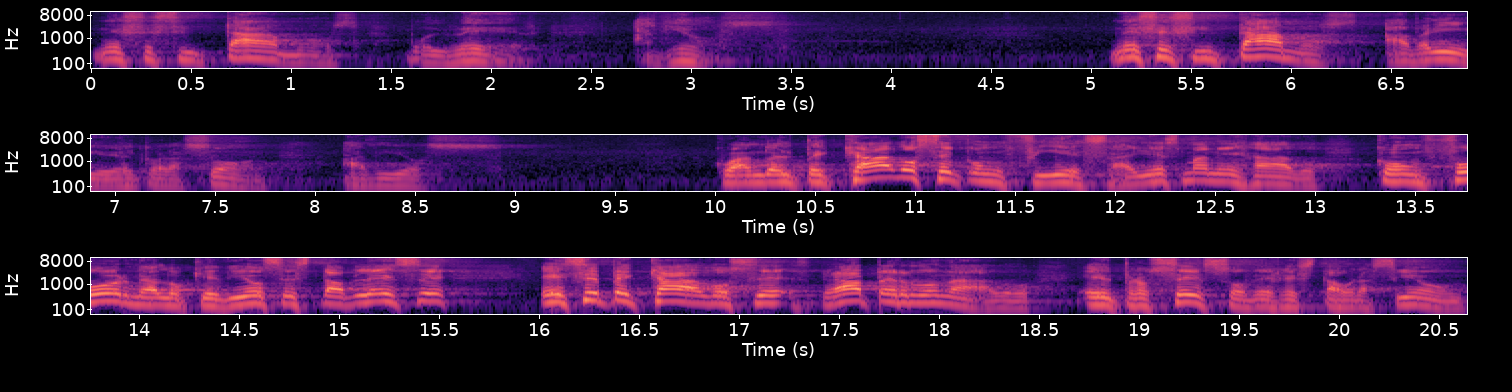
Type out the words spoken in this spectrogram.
Necesitamos volver a Dios. Necesitamos abrir el corazón a Dios. Cuando el pecado se confiesa y es manejado conforme a lo que Dios establece, ese pecado será perdonado, el proceso de restauración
